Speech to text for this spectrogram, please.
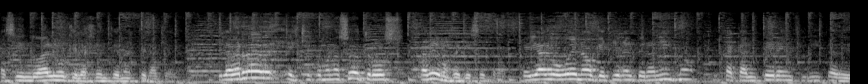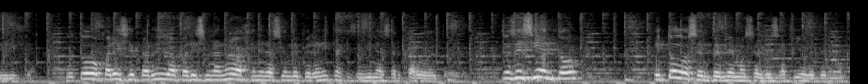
haciendo algo que la gente no espera que haga. Y la verdad es que como nosotros sabemos de qué se trata, que hay algo bueno que tiene el peronismo, esta cantera infinita de dirigentes. Cuando todo parece perdido, aparece una nueva generación de peronistas que se viene a hacer cargo del problema. Entonces siento que todos entendemos el desafío que tenemos.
